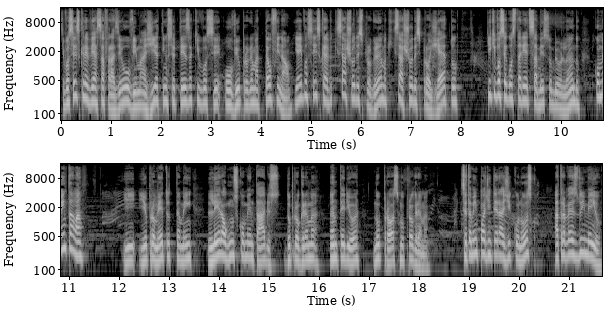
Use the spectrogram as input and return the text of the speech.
Se você escrever essa frase, eu ouvi magia, tenho certeza que você ouviu o programa até o final. E aí você escreve o que você achou desse programa, o que você achou desse projeto, o que você gostaria de saber sobre Orlando. Comenta lá. E, e eu prometo também ler alguns comentários do programa anterior no próximo programa. Você também pode interagir conosco através do e-mail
